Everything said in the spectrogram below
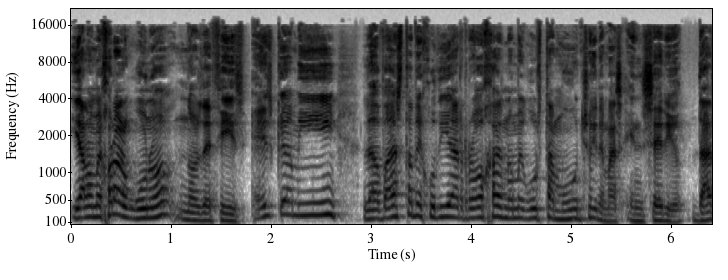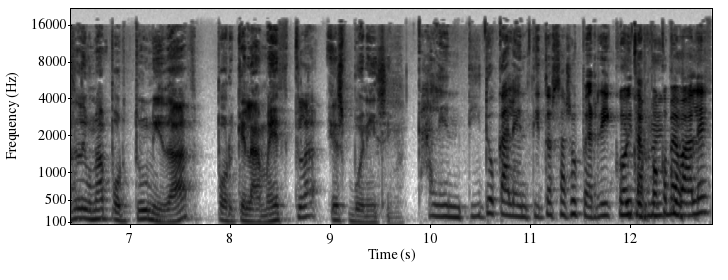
Y a lo mejor alguno nos decís, es que a mí la pasta de judías rojas no me gusta mucho y demás. En serio, dadle una oportunidad porque la mezcla es buenísima. Calentito, calentito, está súper rico y tampoco me vale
